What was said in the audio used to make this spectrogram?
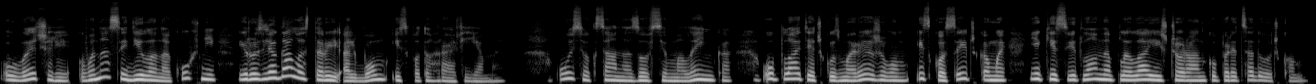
Увечері вона сиділа на кухні і розглядала старий альбом із фотографіями. Ось Оксана зовсім маленька, у платячку з мережевом і з косичками, які Світлана плела їй щоранку перед садочком.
